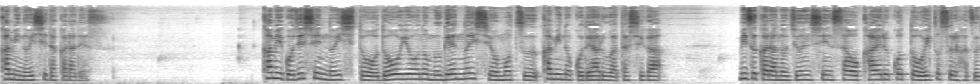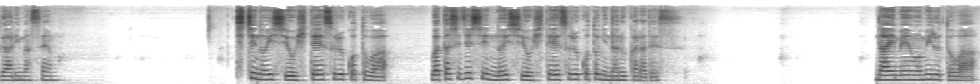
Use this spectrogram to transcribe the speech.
神の意志だからです。神ご自身の意志と同様の無限の意志を持つ神の子である私が、自らの純真さを変えることを意図するはずがありません。父の意志を否定することは、私自身の意志を否定することになるからです。内面を見るとは、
